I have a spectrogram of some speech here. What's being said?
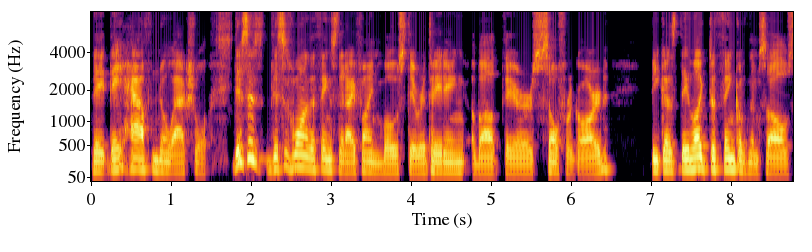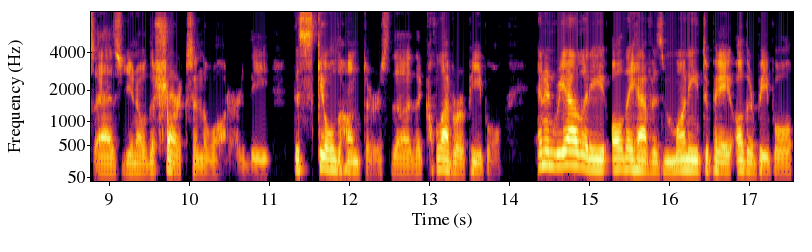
They they have no actual. This is this is one of the things that I find most irritating about their self regard because they like to think of themselves as you know the sharks in the water the the skilled hunters the the clever people and in reality all they have is money to pay other people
